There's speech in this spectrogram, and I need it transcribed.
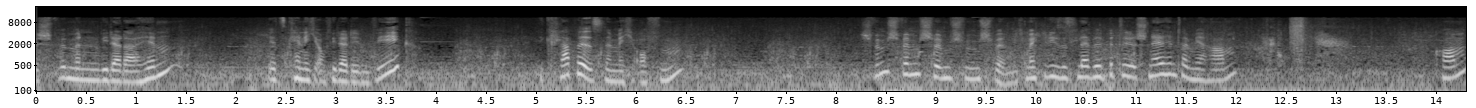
Wir schwimmen wieder dahin. Jetzt kenne ich auch wieder den Weg. Die Klappe ist nämlich offen. Schwimm, schwimm, schwimm, schwimm, schwimm. Ich möchte dieses Level bitte schnell hinter mir haben. Komm.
